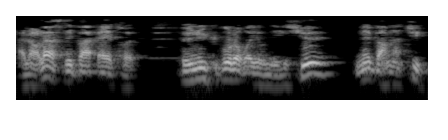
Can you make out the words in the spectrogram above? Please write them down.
Alors là, ce n'est pas être eunuque pour le royaume des cieux, mais par nature.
